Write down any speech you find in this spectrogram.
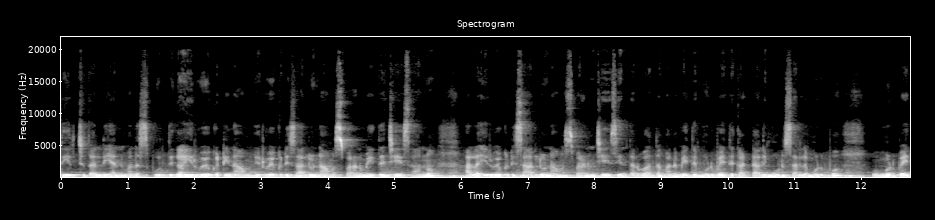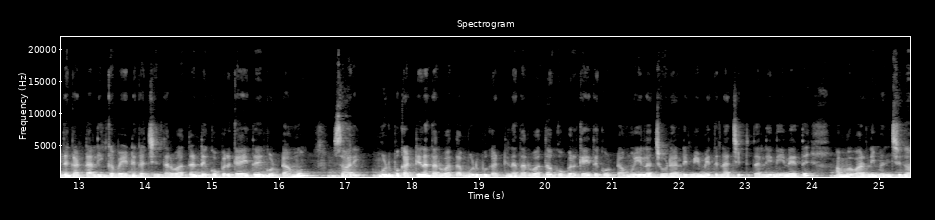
తీర్చు తల్లి అని మనస్ఫూర్తిగా ఇరవై ఒకటి నా ఇరవై ఒకటి సార్లు నామస్మరణం అయితే చేశాను. అలా ఇరవై ఒకటి సార్లు నామస్మరణం చేసిన తర్వాత మనమైతే ముడుపు అయితే కట్టాలి. మూడు సార్లు ముడుపు ముడుపు అయితే కట్టాలి. ఇంకా బయటకు వచ్చిన తర్వాత కొబ్బరికాయ అయితే కొట్టాము. సారీ ముడుపు కట్టిన తర్వాత ముడుపు కట్టిన తర్వాత కొబ్బరికాయ అయితే కొట్టాము. ఇలా చూడండి మేమైతే నా చిట్టి తల్లి నేనైతే అమ్మవారిని మంచిగా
